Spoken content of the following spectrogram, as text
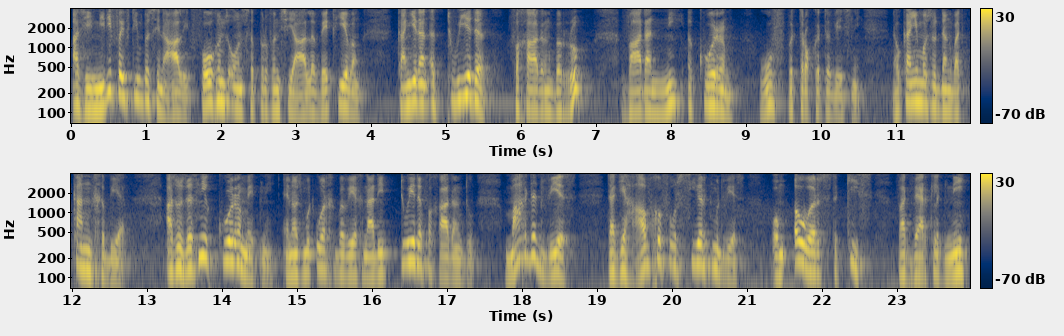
As jy nie die 15% haal nie, volgens ons provinsiale wetgewing, kan jy dan 'n tweede vergadering beroep waar dan nie 'n quorum hoef betrokke te wees nie. Nou kan jy mos nou ding wat kan gebeur. As ons dis nie 'n quorum het nie en ons moet oorbeweeg na die tweede vergadering toe, mag dit wees dat jy half geforseerd moet wees om ouers te kies wat werklik nie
